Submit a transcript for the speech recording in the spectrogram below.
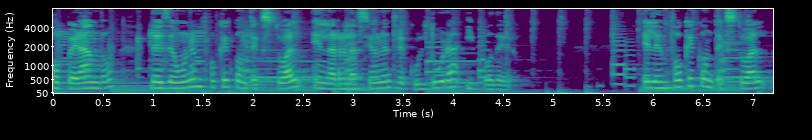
operando desde un enfoque contextual en la relación entre cultura y poder. El enfoque contextual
